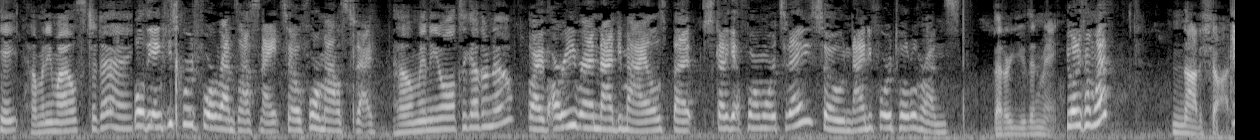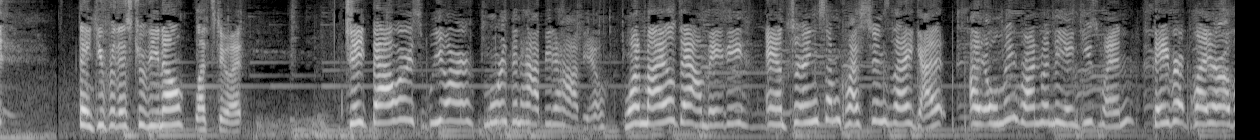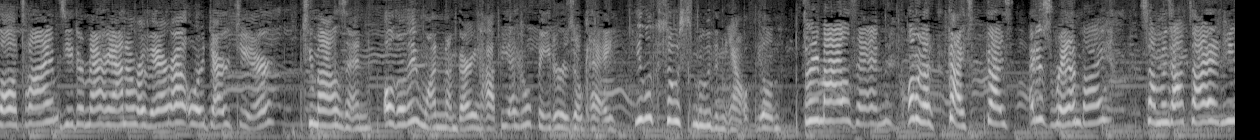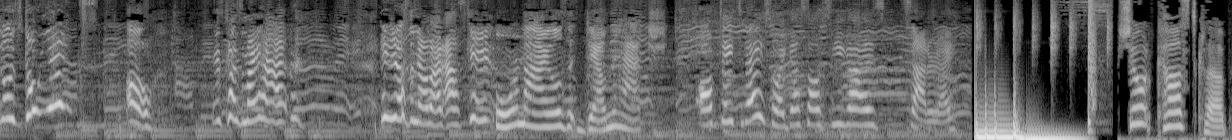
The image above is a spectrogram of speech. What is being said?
Kate, how many miles today? Well, the Yankees scored four runs last night, so four miles today. How many altogether now? So I've already ran 90 miles, but just got to get four more today, so 94 total runs. Better you than me. You want to come with? Not a shot. Thank you for this, Trevino. Let's do it. Jake Bauers, we are more than happy to have you. One mile down, baby. Answering some questions that I get. I only run when the Yankees win. Favorite player of all time is either Mariano Rivera or Derek Jeter. Two miles in. Although they won, I'm very happy. I hope Bader is okay. He looks so smooth in the outfield. Three miles in. Oh my god, guys, guys, I just ran by. Someone's outside and he goes, Go Yanks! Oh, it's because of my hat. He doesn't know about asking. Four miles down the hatch. Off day today, so I guess I'll see you guys Saturday. Short Cast Club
